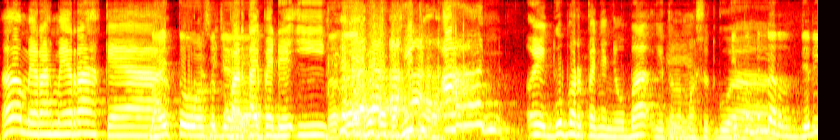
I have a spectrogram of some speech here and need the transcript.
ah merah-merah kayak Nah, itu maksudnya. partai PDI gitu eh gue baru pengen nyoba gitu loh maksud gue Itu bener. Jadi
